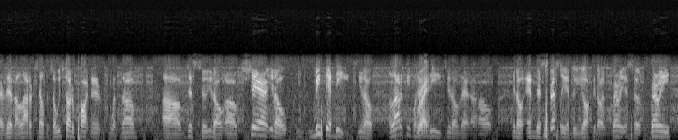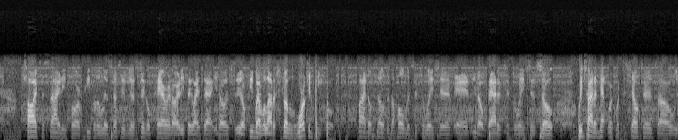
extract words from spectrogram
And there's a lot of shelters. So we started partnering with them um, just to, you know, uh, share, you know, meet their needs. You know, a lot of people have right. needs, you know, that, uh, you know, and especially in New York, you know, it's very, it's a very hard society for people to live, especially if you're a single parent or anything like that. You know, it's, you know, people have a lot of struggles. Working people find themselves in a homeless situation and you know battered situations. So we try to network with the shelters. Uh, we,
